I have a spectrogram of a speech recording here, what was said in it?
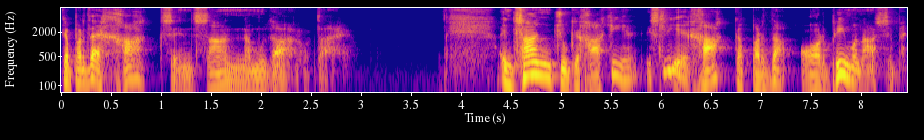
کہ پردہ خاک سے انسان نمودار ہوتا ہے۔ انسان چونکہ خاکی ہے، اس لیے خاک کا پردہ اور بھی مناسب ہے۔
